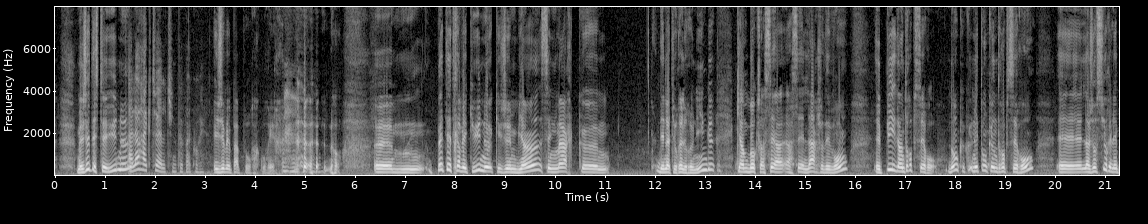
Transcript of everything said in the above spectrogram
Mais j'ai testé une À l'heure actuelle, tu ne peux pas courir. et je ne vais pas pouvoir courir. non. Euh, peut-être avec une que j'aime bien, c'est une marque euh, des Natural Running qui a un box assez, assez large devant et puis d'un drop zéro. Donc, n'étant qu'un drop zéro, euh, la chaussure elle n'est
